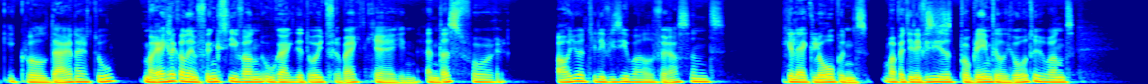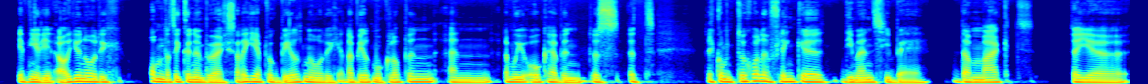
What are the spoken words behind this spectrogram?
ik wil daar naartoe. Maar eigenlijk al in functie van hoe ga ik dit ooit verwerkt krijgen. En dat is voor audio en televisie wel verrassend gelijklopend. Maar bij televisie is het probleem veel groter, want je hebt niet alleen audio nodig om dat te kunnen bewerkstelligen, je hebt ook beeld nodig. En dat beeld moet kloppen en dat moet je ook hebben. Dus het, er komt toch wel een flinke dimensie bij. Dat maakt dat je,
